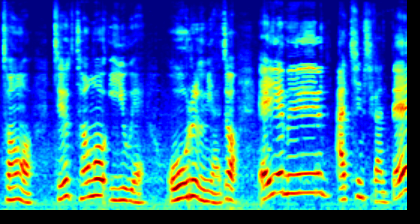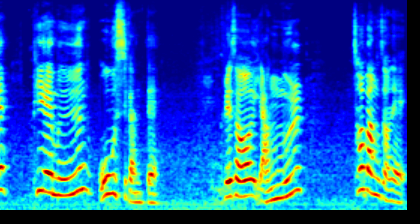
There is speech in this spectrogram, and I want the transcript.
정오, 즉 정오 이후에, 오를 의미하죠. AM은 아침 시간대, PM은 오후 시간대. 그래서 약물 처방 전에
